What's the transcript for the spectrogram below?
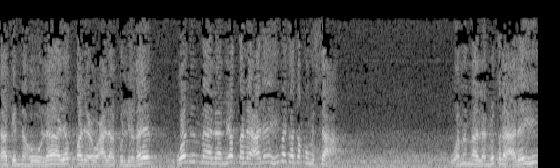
لكنه لا يطلع على كل غيب ومما لم يطلع عليه متى تقوم الساعة؟ ومما لم يطلع عليه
